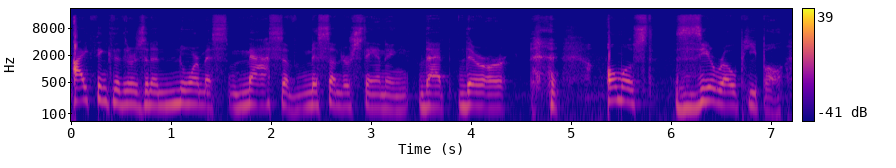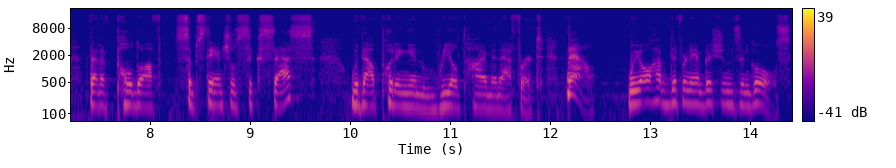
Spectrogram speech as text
I think that there's an enormous, massive misunderstanding that there are almost zero people that have pulled off substantial success without putting in real time and effort. Now, we all have different ambitions and goals.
